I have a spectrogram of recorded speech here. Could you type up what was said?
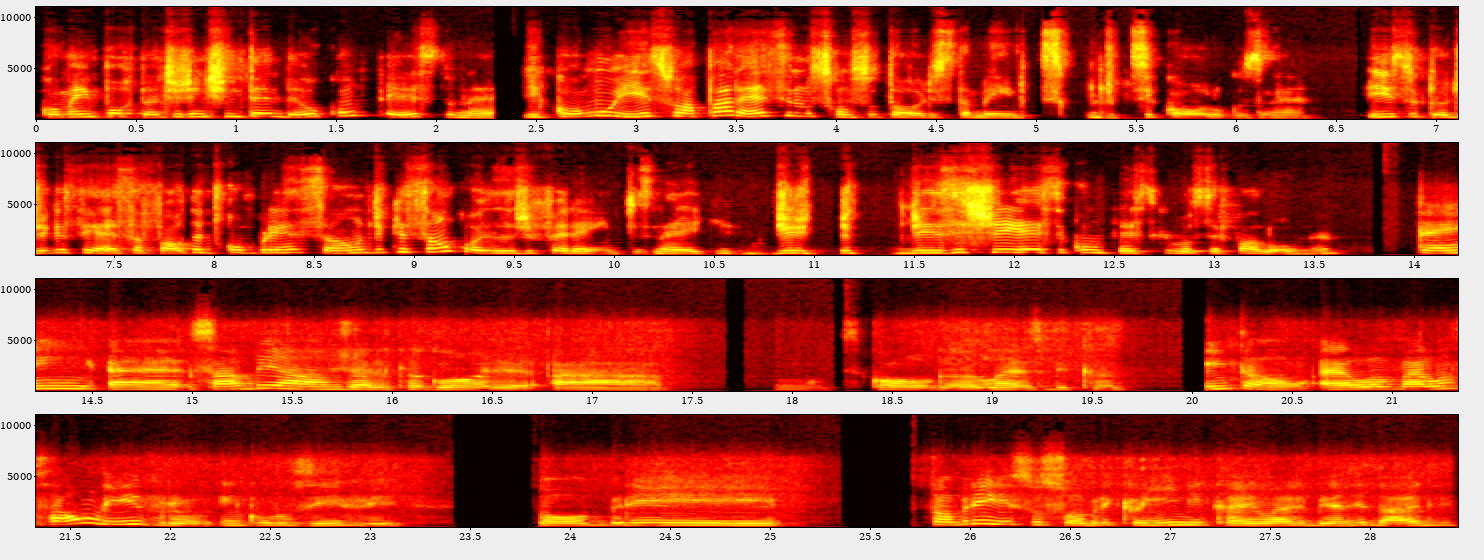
Como é importante a gente entender o contexto, né? E como isso aparece nos consultórios também de ps- de psicólogos, né? Isso que eu digo assim, essa falta de compreensão de que são coisas diferentes, né? E de, de, de existir esse contexto que você falou, né? Tem, é, sabe a Angélica Glória, a uma psicóloga lésbica? Então, ela vai lançar um livro, inclusive, sobre sobre isso, sobre clínica e lesbianidade.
